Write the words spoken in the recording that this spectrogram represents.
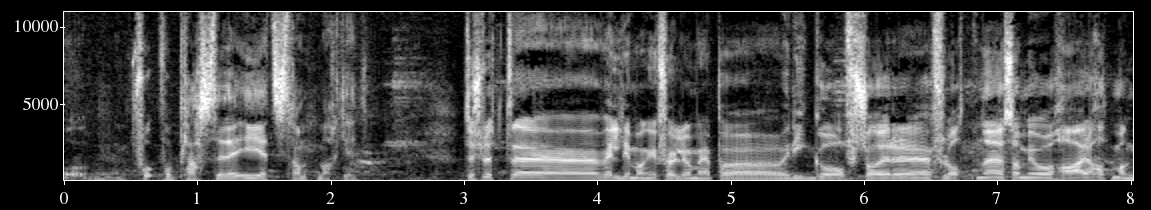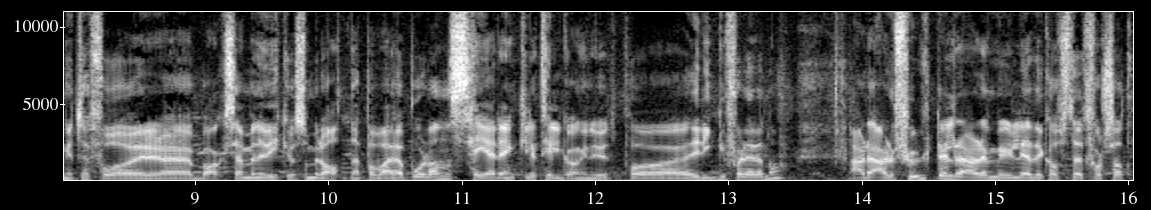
å få, få plass til det i et stramt marked. Til slutt, eh, veldig mange følger jo med på rigg- og offshoreflåtene, som jo har hatt mange tøffe år eh, bak seg, men det virker jo som raten er på vei opp. Hvordan ser egentlig tilgangen ut på rigg for dere nå? Er det, er det, fullt, eller er det mye ledig kapasitet fortsatt?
